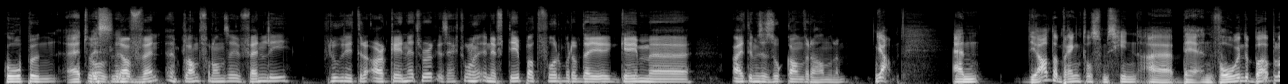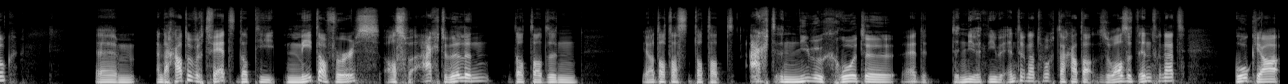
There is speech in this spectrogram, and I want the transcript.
kopen, uitwisselen. ja, Ven- een klant van ons, Venly, vroeger heette de Arcade Network, is echt gewoon een NFT-platform waarop dat je game-items en zo kan verhandelen. En ja, dat brengt ons misschien eh, bij een volgende bouwblok. Ehm, en dat gaat over het feit dat die metaverse, als we echt willen dat dat een ja, dat, dat, dat, dat echt een nieuwe grote, hè, de, het nieuwe internet wordt, dan gaat dat, zoals het internet, ook ja,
